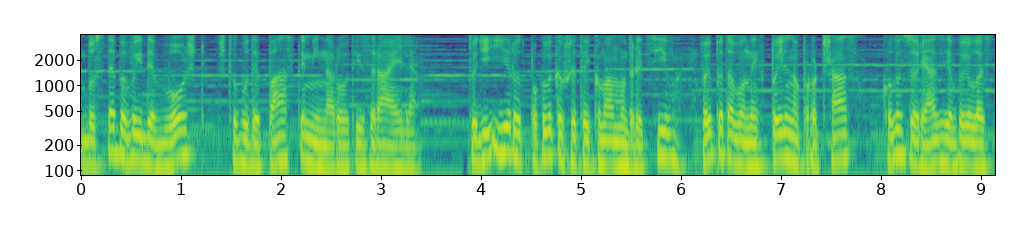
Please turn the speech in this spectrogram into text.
бо з тебе вийде вождь, що буде пасти мій народ Ізраїля. Тоді Ірод, покликавши тайкома мудреців, випитав у них пильно про час, коли зоря з'явилась,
